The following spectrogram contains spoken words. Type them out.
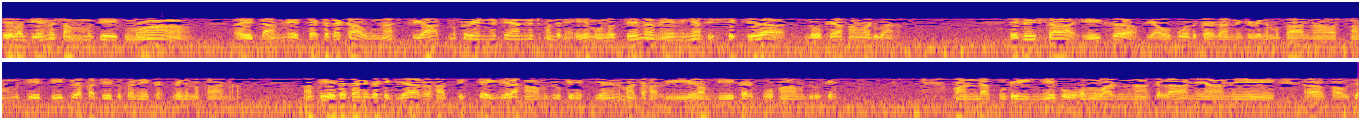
ඒ වගේම සම්මුතිය ඉක්මවා ඒ ධම්මේ දැක දැක වුණත් ක්‍රියාත්මක වෙන්නට යන්නට හොඳ නෑ. එහෙම වුණොත් එහෙම මේ මිනිහා පිස්සෙක් කියලා ලෝකයා සංවඩු ගන්නවා. ඒක නිසා ඒක අපි අවබෝධ කරගන්න එක වෙනම කාරණාවක් සම්මුතියේ පිටලා කටයුතු කරන එක වෙනම කාරණාවක්. අපි එක තැනකට ගියා රහත් එක්කයි කියලා හාමුදුර කෙනෙක් කියන්නේ මට හරිය අම්බේ කරපුව හාමුදුර කෙනෙක්. පණ්ඩක් උඩ ඉන්නේ බොහොම වර්ණනා කළා මෙයා මේ කවුද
